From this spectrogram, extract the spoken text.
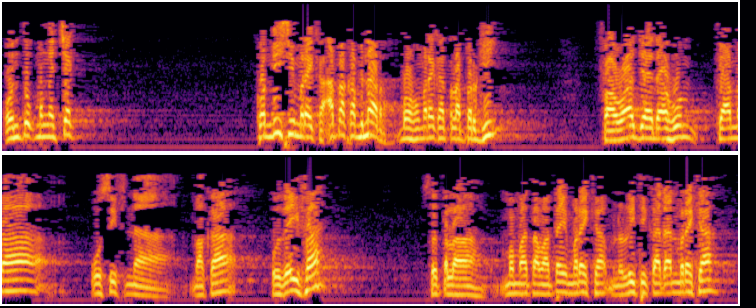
untuk mengecek kondisi mereka. Apakah benar bahwa mereka telah pergi? Fawajadahum kama usifna. Maka Hudzaifah setelah memata-matai mereka meneliti keadaan mereka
